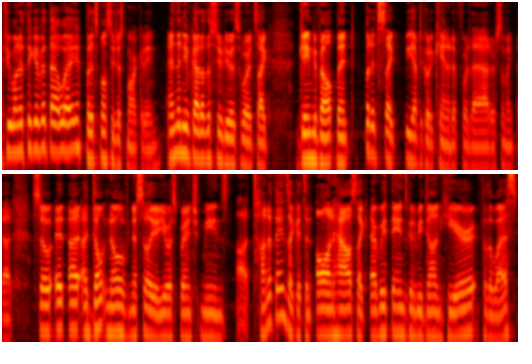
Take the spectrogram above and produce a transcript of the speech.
if you want to think of it that way, but it's mostly just marketing. And then you've got other studios where it's like game development, but it's like you have to go to Canada for that or something like that. So it, I, I don't know if necessarily a US branch means a ton of things. Like it's an all-in-house, like everything's going to be done here for the West.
